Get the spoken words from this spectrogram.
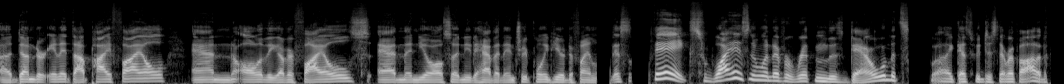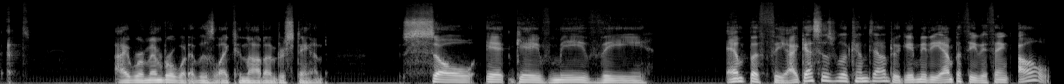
a dunder init.py file and all of the other files. And then you also need to have an entry point here to find this. Thanks. Why has no one ever written this down? It's, well, I guess we just never thought of it. I remember what it was like to not understand. So it gave me the empathy. I guess is what it comes down to. It gave me the empathy to think, oh,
